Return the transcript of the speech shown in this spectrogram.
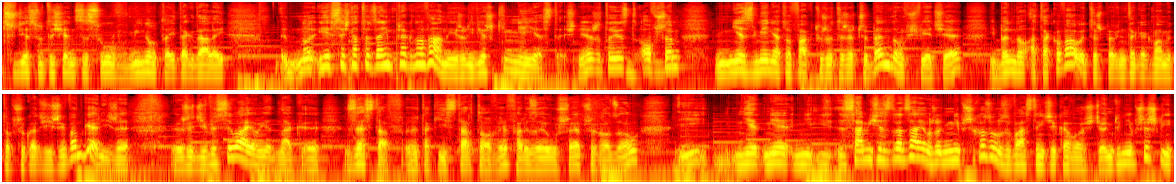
30 tysięcy słów w minutę i tak dalej, no jesteś na to zaimpregnowany, jeżeli wiesz, kim nie jesteś, nie? Że to jest, owszem, nie zmienia to faktu, że te rzeczy będą w świecie i będą atakowały też pewnie, tak jak mamy to przykład dzisiejszej Ewangelii, że Żydzi wysyłają jednak y, zestaw y, taki startowy, faryzeusze przychodzą i nie, nie, nie, sami się zdradzają, że oni nie przychodzą z własnej ciekawości, oni tu nie przyszli,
